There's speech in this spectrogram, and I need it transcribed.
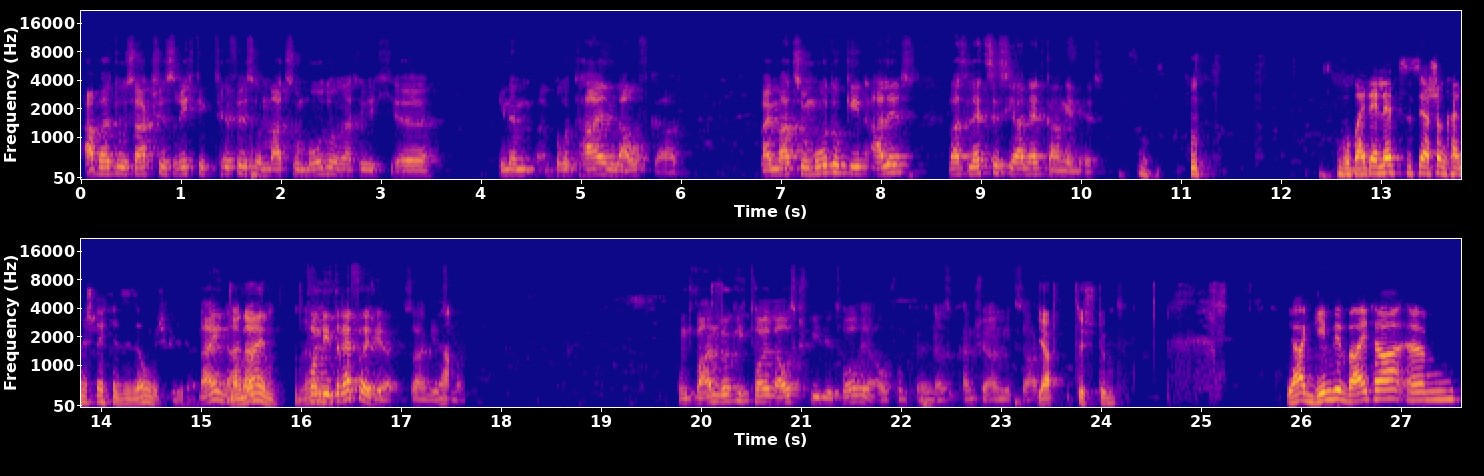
aber du sagst es richtig, Tiffels und Matsumoto natürlich äh, in einem brutalen Lauf gerade. Bei Matsumoto geht alles, was letztes Jahr nicht gegangen ist. Wobei der letztes Jahr schon keine schlechte Saison gespielt hat. Nein, nein, nein, nein. Von den Treffer her, sage ich jetzt ja. mal. Und waren wirklich toll rausgespielte Tore auch von Köln. Also kannst du ja auch nichts sagen. Ja, das stimmt. Ja, gehen wir weiter ähm,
